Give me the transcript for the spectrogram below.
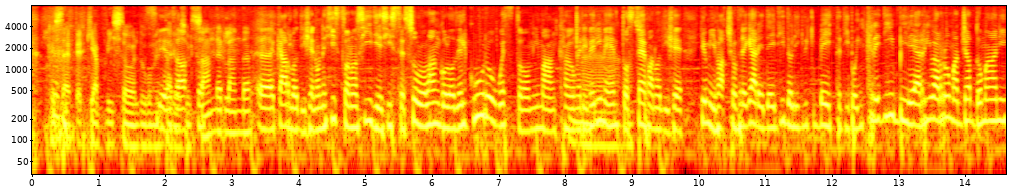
questo è per chi ha visto il documentario Sì, esatto. sul Sunderland Eh, Carlo dice non esistono siti, esiste solo l'angolo del guru, questo mi manca come Ah, riferimento. non so. Stefano dice io mi faccio fregare dei titoli clickbait tipo incredibile, arriva a Roma già domani,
